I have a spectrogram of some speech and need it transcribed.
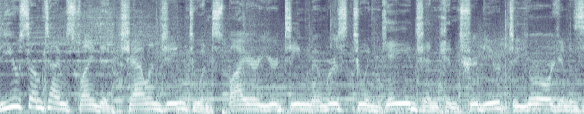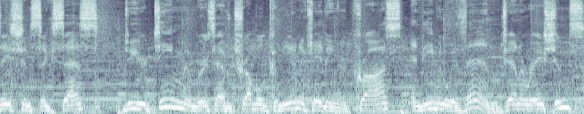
Do you sometimes find it challenging to inspire your team members to engage and contribute to your organization's success? Do your team members have trouble communicating across and even within generations?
